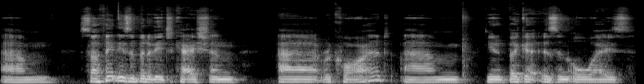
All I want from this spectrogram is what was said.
Um, so I think there's a bit of education uh, required. Um, you know, bigger isn't always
